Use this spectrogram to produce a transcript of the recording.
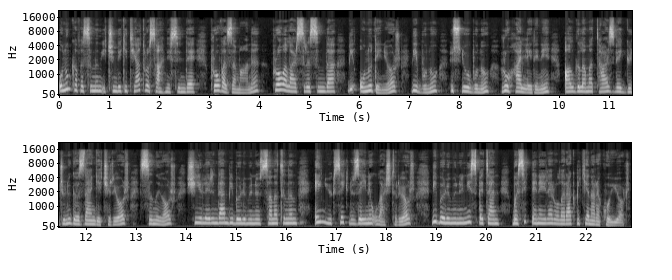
onun kafasının içindeki tiyatro sahnesinde prova zamanı provalar sırasında bir onu deniyor, bir bunu, üslubunu, ruh hallerini, algılama tarz ve gücünü gözden geçiriyor, sınıyor, şiirlerinden bir bölümünü sanatının en yüksek düzeyine ulaştırıyor, bir bölümünü nispeten basit deneyler olarak bir kenara koyuyor.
